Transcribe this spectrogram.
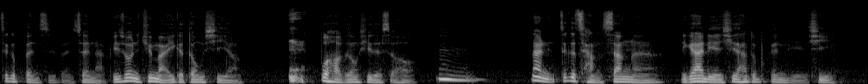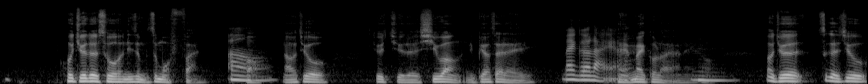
这个本质本身啊。比如说你去买一个东西啊，不好的东西的时候，嗯，那你这个厂商呢，你跟他联系，他都不跟你联系，会觉得说你怎么这么烦啊、哦？然后就就觉得希望你不要再来卖过来啊，哎，卖过来啊那种。那我觉得这个就。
